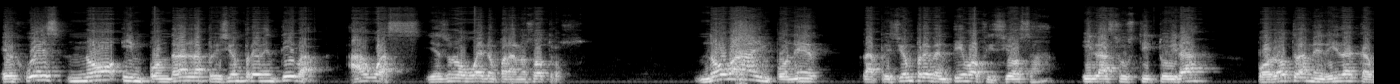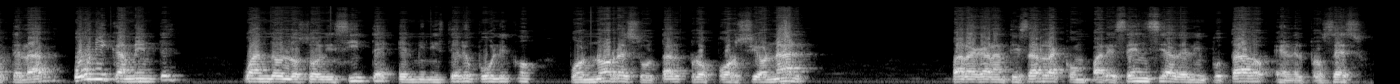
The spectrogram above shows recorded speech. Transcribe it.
El juez no impondrá la prisión preventiva, aguas, y eso es lo bueno para nosotros. No va a imponer la prisión preventiva oficiosa y la sustituirá por otra medida cautelar únicamente cuando lo solicite el Ministerio Público por no resultar proporcional para garantizar la comparecencia del imputado en el proceso.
